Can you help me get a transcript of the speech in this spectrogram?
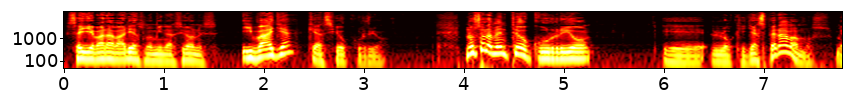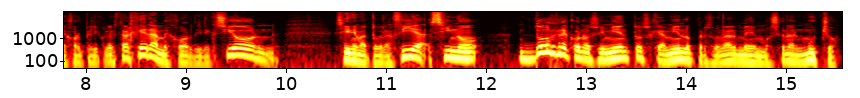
se llevara varias nominaciones. Y vaya que así ocurrió. No solamente ocurrió eh, lo que ya esperábamos, mejor película extranjera, mejor dirección, cinematografía, sino dos reconocimientos que a mí en lo personal me emocionan mucho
